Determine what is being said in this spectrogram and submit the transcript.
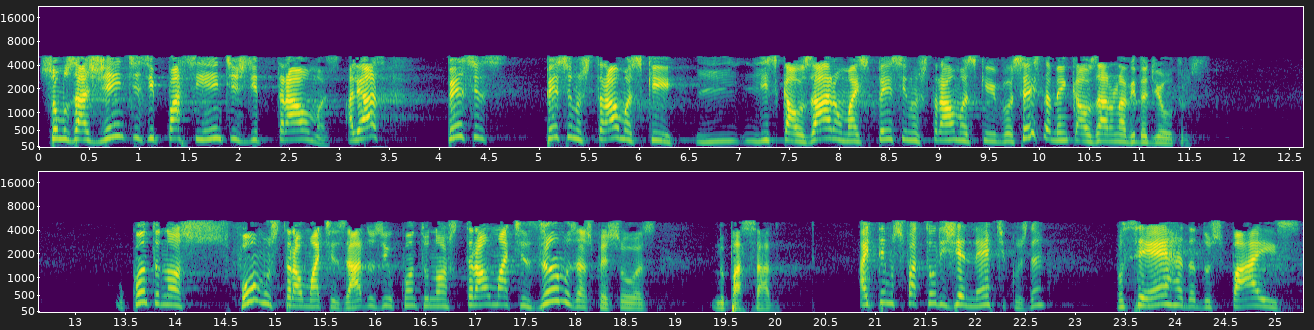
Somos agentes e pacientes de traumas. Aliás, pense, pense nos traumas que lhes causaram, mas pense nos traumas que vocês também causaram na vida de outros. O quanto nós fomos traumatizados e o quanto nós traumatizamos as pessoas no passado. Aí temos fatores genéticos, né? Você herda dos pais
